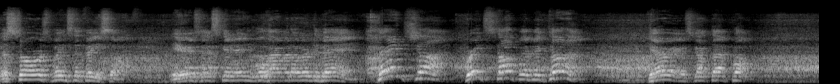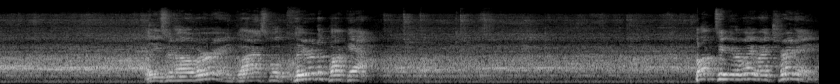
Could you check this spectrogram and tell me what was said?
The Stars wins the faceoff. Here's Heiskanen, we'll have it over to shot! Great stop by McDonagh. Carrier's got that puck. Leaves it over, and Glass will clear the puck out. Puck taken away by Trenin.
